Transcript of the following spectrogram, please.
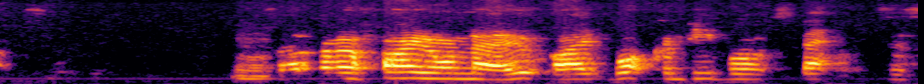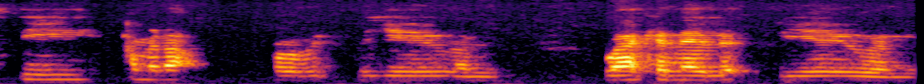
absolutely. So on a final note, like what can people expect to see coming up for, for you, and where can they look for you, and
